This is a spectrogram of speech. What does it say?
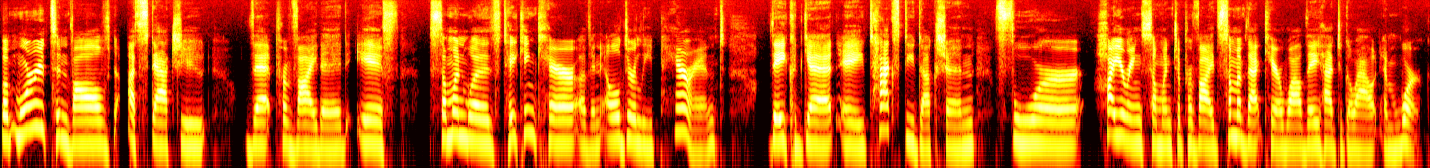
But Moritz involved a statute that provided if someone was taking care of an elderly parent, they could get a tax deduction for hiring someone to provide some of that care while they had to go out and work.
